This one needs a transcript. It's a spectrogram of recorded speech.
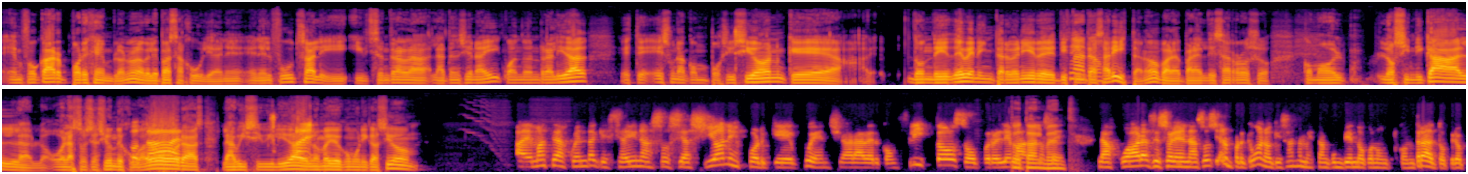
enfocar, por ejemplo, ¿no? Lo que le pasa a Julia en el, futsal y, centrar la, la, atención ahí, cuando en realidad este, es una composición que donde deben intervenir eh, distintas aristas ¿no? para, el desarrollo, como lo sindical o la asociación de jugadoras, la visibilidad en los medios de comunicación. Además te das cuenta que si hay una asociación es porque pueden llegar a haber conflictos o problemas. Totalmente. las jugadoras se suelen asociar porque, bueno, quizás no me están cumpliendo con un contrato, pero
